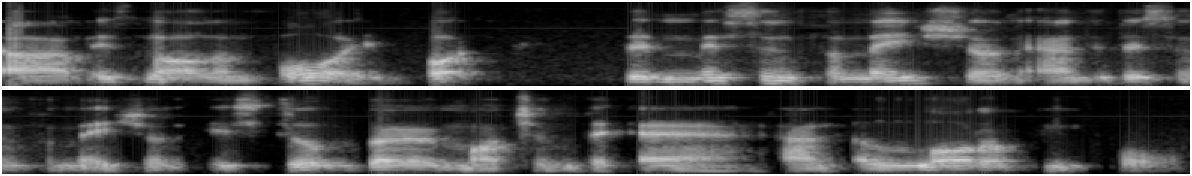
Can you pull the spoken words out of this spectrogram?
uh, is null and void. But the misinformation and the disinformation is still very much in the air, and a lot of people,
